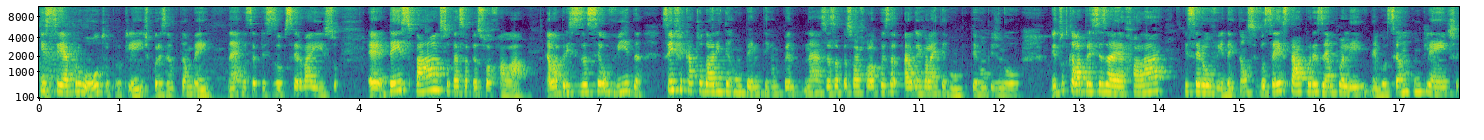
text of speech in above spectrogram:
E se é para o outro, para o cliente, por exemplo, também, né? Você precisa observar isso. É, dê espaço para essa pessoa falar. Ela precisa ser ouvida, sem ficar toda hora interrompendo, interrompendo, né? Às vezes a pessoa vai falar coisa, alguém vai lá e interrompe, interrompe de novo. E tudo que ela precisa é falar e ser ouvida. Então, se você está, por exemplo, ali negociando com um cliente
